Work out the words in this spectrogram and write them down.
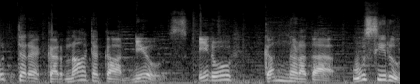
ಉತ್ತರ ಕರ್ನಾಟಕ ನ್ಯೂಸ್, ಇದು ಕನ್ನಡದ ಉಸಿರು.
